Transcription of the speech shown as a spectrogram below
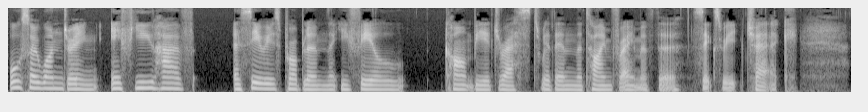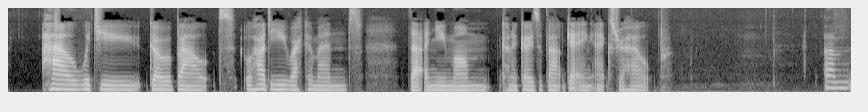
also wondering if you have a serious problem that you feel can't be addressed within the time frame of the six week check how would you go about, or how do you recommend that a new mum kind of goes about getting extra help? Um,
